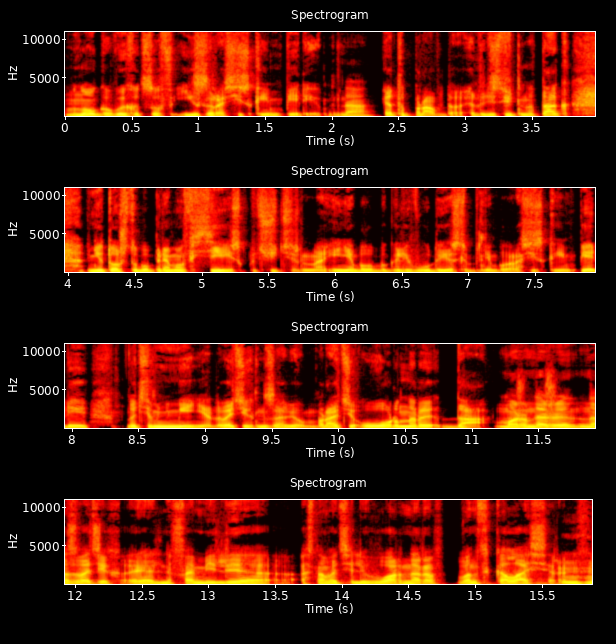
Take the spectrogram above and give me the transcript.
много выходцев из Российской империи. Да. Это правда. Это действительно так. Не то, чтобы прямо все исключительно, и не было бы Голливуда, если бы не было Российской империи, но тем не менее, давайте их назовем. Братья Уорнеры, да. Можем даже назвать их реально фамилия основателей Уорнеров Ванскаласеры. Угу.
